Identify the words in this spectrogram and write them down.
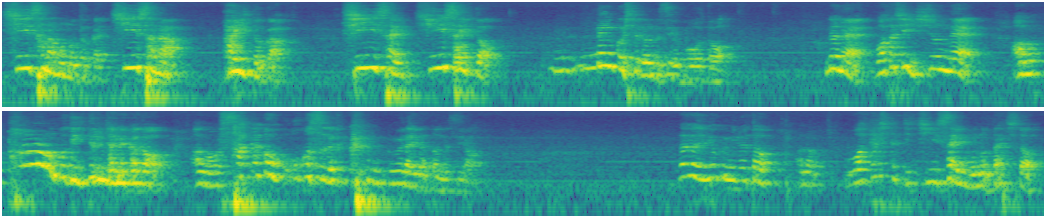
小さなものとか小さな愛とか小さい小さいと連呼してるんですよ冒頭でね私一瞬ねあのパーのこと言ってるんじゃないかとあの錯覚を起こすぐらいだったんですよ。だからよく見るとあの私たち小さい者たちと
